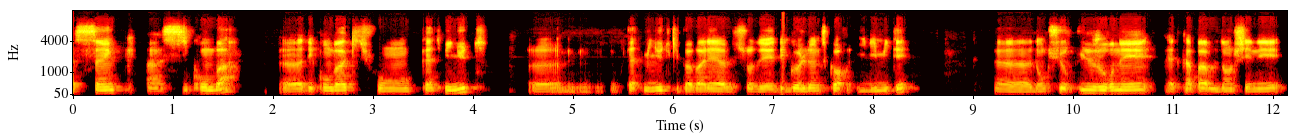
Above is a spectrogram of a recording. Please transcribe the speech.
5 euh, à 6 combats, euh, des combats qui font 4 minutes, 4 minutes qui peuvent aller sur des, golden scores illimités. donc sur une journée, être capable d'enchaîner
